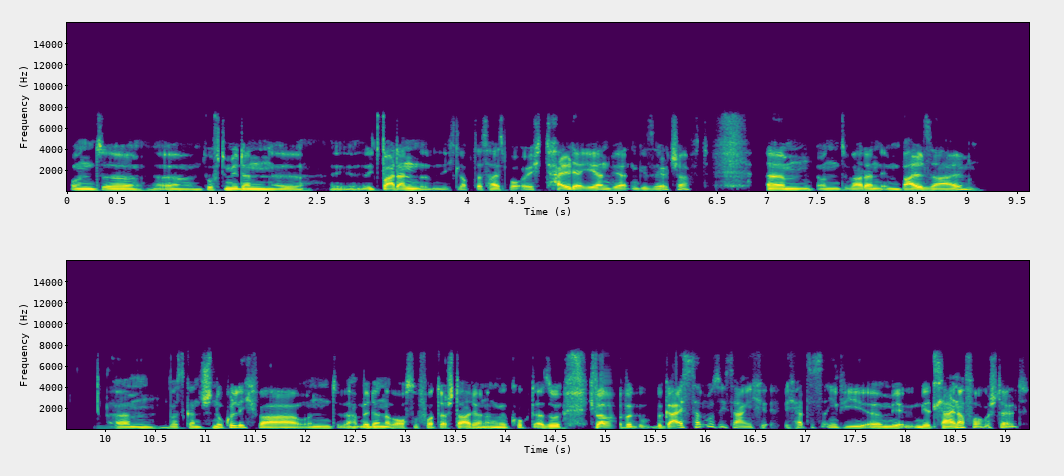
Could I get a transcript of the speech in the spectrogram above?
Und äh, äh, durfte mir dann, äh, ich war dann, ich glaube, das heißt bei euch Teil der ehrenwerten Gesellschaft ähm, und war dann im Ballsaal ähm, was ganz schnuckelig war und habe mir dann aber auch sofort das Stadion angeguckt. Also ich war be begeistert, muss ich sagen. Ich, ich hatte es irgendwie äh, mir, mir kleiner vorgestellt,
